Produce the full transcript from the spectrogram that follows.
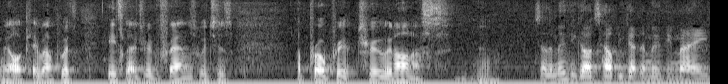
we all came up with Heath Ledger and Friends, which is appropriate, true, and honest. Yeah. So the movie gods help you get the movie made.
